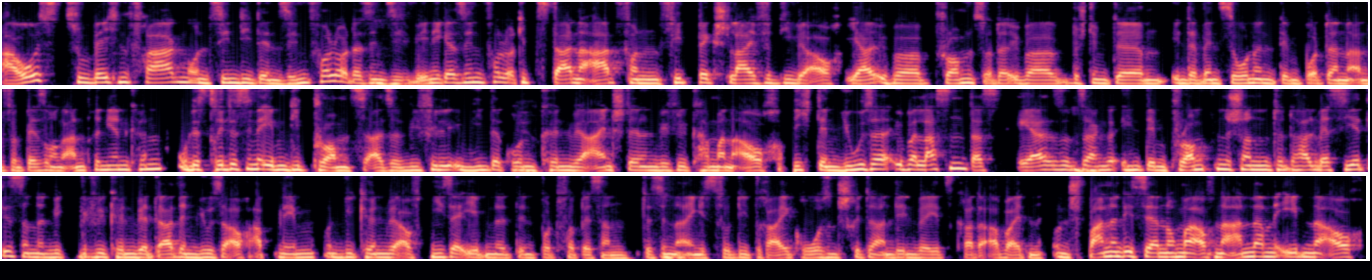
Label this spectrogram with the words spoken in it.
aus, zu welchen Fragen und sind die denn sinnvoll oder sind sie weniger sinnvoll? Oder gibt es da eine Art von Feedback-Schleife, die wir auch ja über Prompts oder über bestimmte Interventionen dem Bot dann an Verbesserungen antrainieren können? Und das dritte sind eben die Prompts, also wie viel im Hintergrund können wir einstellen, wie viel kann man auch nicht dem User überlassen, dass er sozusagen in dem Prompten schon total versiert ist, sondern wie, wie viel können wir da dem User auch abnehmen und wie können wir auf dieser Ebene den Bot verbessern? Das sind eigentlich so die drei großen Schritte, an denen wir jetzt gerade arbeiten. Und spannend ist ja nochmal auf einer anderen anderen Ebene auch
